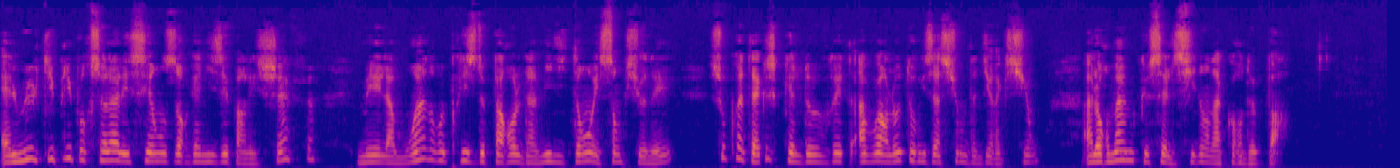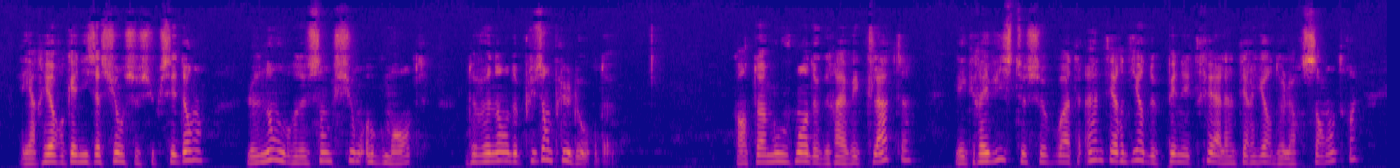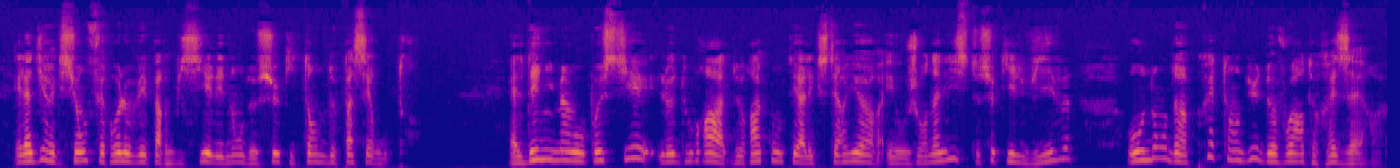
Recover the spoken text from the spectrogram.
Elle multiplie pour cela les séances organisées par les chefs, mais la moindre prise de parole d'un militant est sanctionnée, sous prétexte qu'elle devrait avoir l'autorisation de la direction, alors même que celle-ci n'en accorde pas. Les réorganisations se succédant, le nombre de sanctions augmente, devenant de plus en plus lourdes. Quand un mouvement de grève éclate, les grévistes se voient interdire de pénétrer à l'intérieur de leur centre, et la direction fait relever par huissier les noms de ceux qui tentent de passer outre. Elle dénie même aux postiers le droit de raconter à l'extérieur et aux journalistes ce qu'ils vivent au nom d'un prétendu devoir de réserve.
